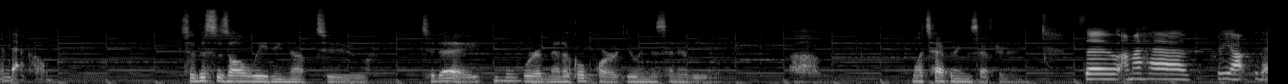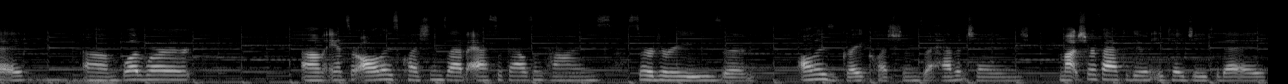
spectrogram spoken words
and back home. So this is all leading up to today. Mhm. We're at Medical Park doing this interview. Um, what's happening this afternoon? So I'm gonna have pre-op today, um, blood work, um, answer all those questions I've asked a thousand times, surgeries, and all those great questions that haven't changed. I'm not sure if I have to do an EKG today.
